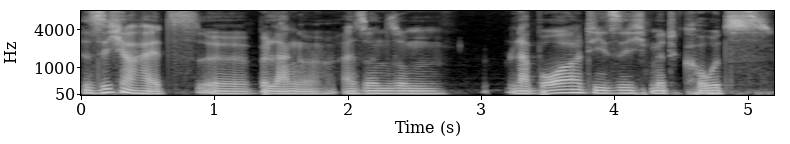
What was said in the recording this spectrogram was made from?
Sicherheitsbelange, äh, also in so einem Labor, die sich mit Codes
